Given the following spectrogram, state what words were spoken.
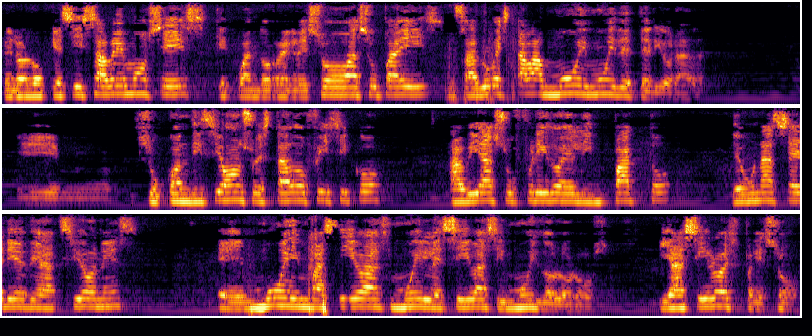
Pero lo que sí sabemos es que cuando regresó a su país, su salud estaba muy, muy deteriorada. Eh, su condición, su estado físico había sufrido el impacto de una serie de acciones eh, muy invasivas, muy lesivas y muy dolorosas. Y así lo expresó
